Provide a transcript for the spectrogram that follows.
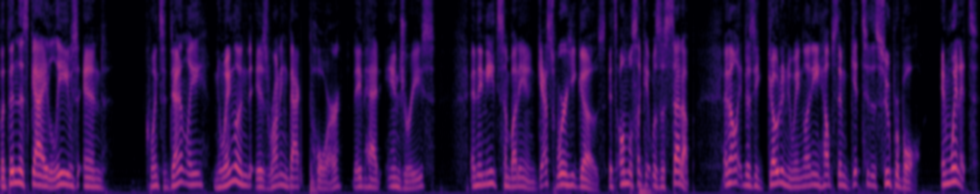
But then this guy leaves, and coincidentally, New England is running back poor. They've had injuries, and they need somebody. And guess where he goes? It's almost like it was a setup. And not only does he go to New England, he helps them get to the Super Bowl and win it.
